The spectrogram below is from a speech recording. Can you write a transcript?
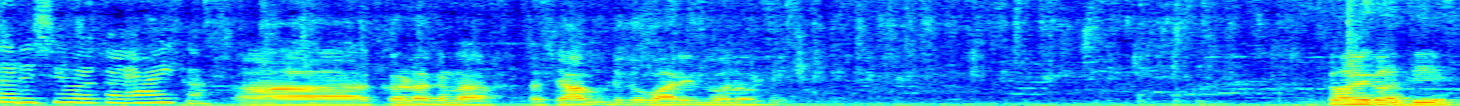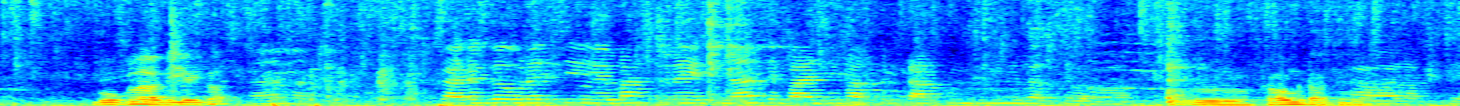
तरी शिवाय काय आहे का? आ, कडक ना. तशी आमटी तू भारीच बनवते. काय खाते? भूक लागली का? हा भाकरी आहेत ना ते भाजी भाकरी टाकून घेऊन जाते. बाबा हम्म, खाऊन टाकले खावा लागते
